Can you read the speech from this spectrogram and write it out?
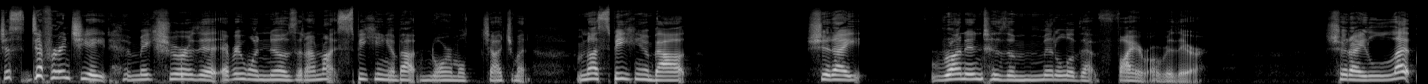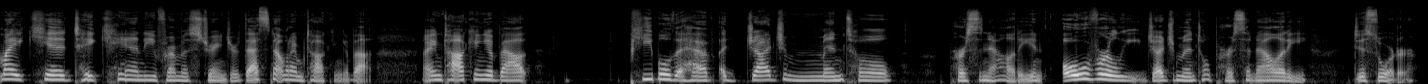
just differentiate and make sure that everyone knows that I'm not speaking about normal judgment. I'm not speaking about should I run into the middle of that fire over there. Should I let my kid take candy from a stranger? That's not what I'm talking about. I'm talking about people that have a judgmental personality, an overly judgmental personality disorder,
